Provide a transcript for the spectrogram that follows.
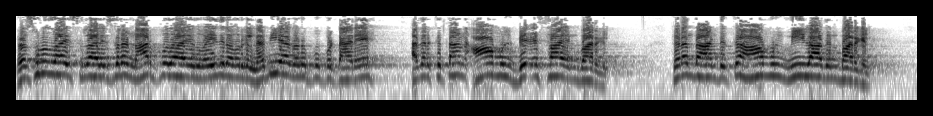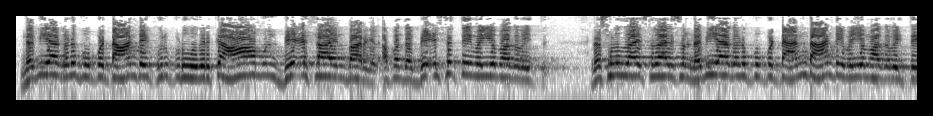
ரசூலுல்லா இஸ்லா அலிஸ்லாம் நாற்பதாவது வயதில் அவர்கள் நபியாக அனுப்பப்பட்டாரே அதற்குத்தான் ஆமுல் பேசா என்பார்கள். பிறந்த ஆண்டுக்கு ஆமுல் மீலாத் என்பார்கள். நபியாக அனுப்பப்பட்ட ஆண்டை குறிப்பிடுவதற்கு ஆமுல் பேசா என்பார்கள். அப்ப அந்த பேசத்தை மையமாக வைத்து ரசூலுல்லாஹி ஸல்லல்லாஹு நபியாக அனுப்பப்பட்ட அந்த ஆண்டை மையமாக வைத்து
